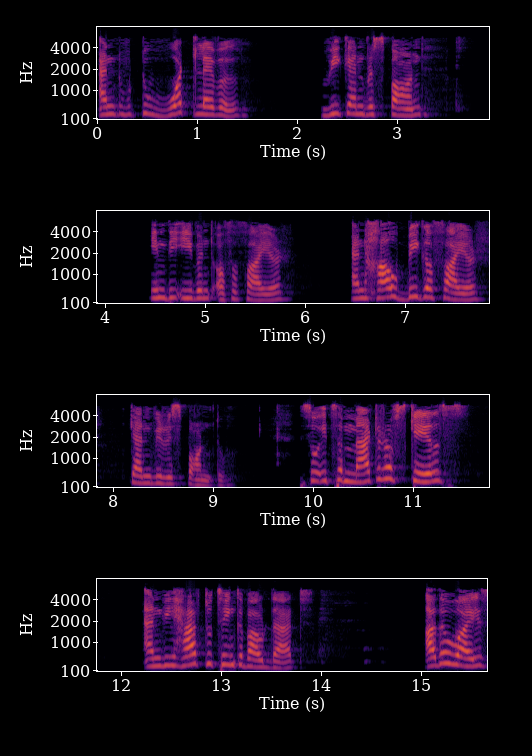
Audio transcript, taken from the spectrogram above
and to what level we can respond in the event of a fire and how big a fire can we respond to. So it's a matter of scales and we have to think about that. Otherwise,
